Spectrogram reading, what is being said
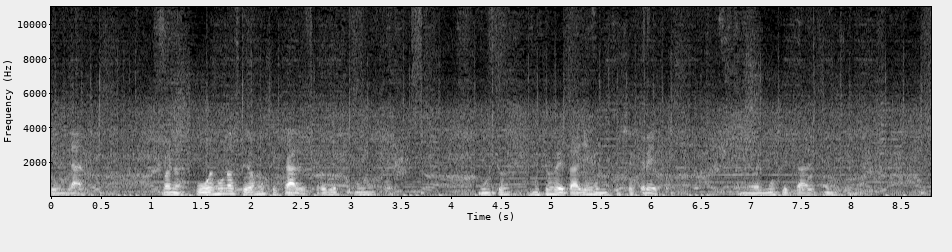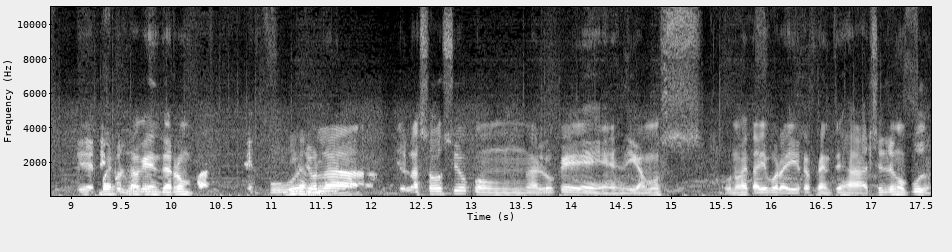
Finlandia. Bueno, Espoo es una ciudad musical, creo que tiene muchos, muchos, detalles y muchos secretos a nivel musical en Finlandia. Sí, disculpa que, que interrumpa. Espoo yo la, yo la asocio con algo que, digamos, unos detalles por ahí referentes a Children of Pudo.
